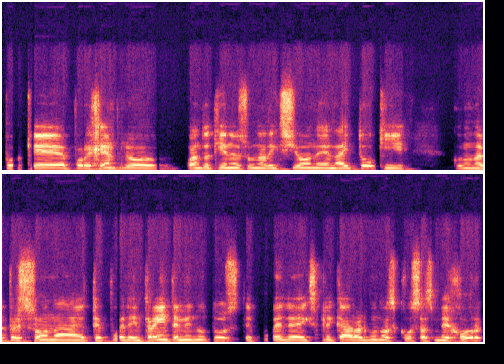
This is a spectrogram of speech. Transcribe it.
Porque, por ejemplo, cuando tienes una adicción en Italki con una persona, te puede en 30 minutos, te puede explicar algunas cosas mejor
